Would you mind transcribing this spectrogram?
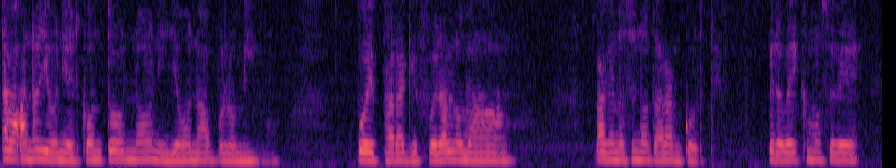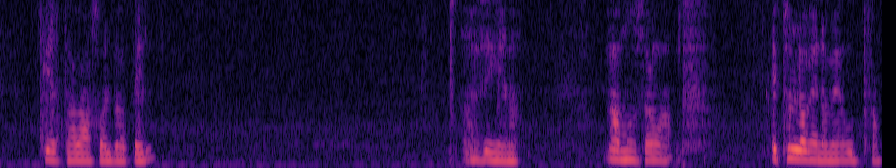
Ah, no llevo ni el contorno ni llevo nada por lo mismo. Pues para que fuera lo más para que no se notaran cortes. Pero veis cómo se ve que está abajo el papel. Así que no. Vamos a... Esto es lo que no me gusta.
